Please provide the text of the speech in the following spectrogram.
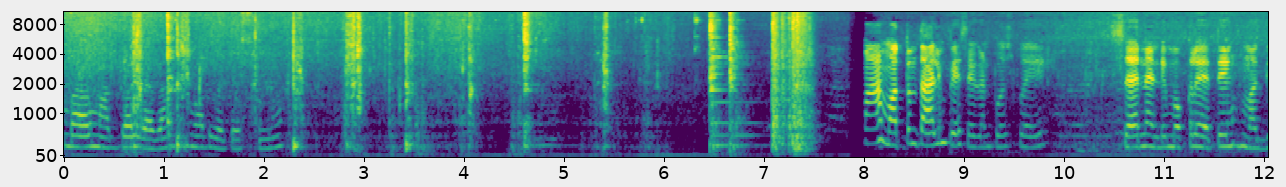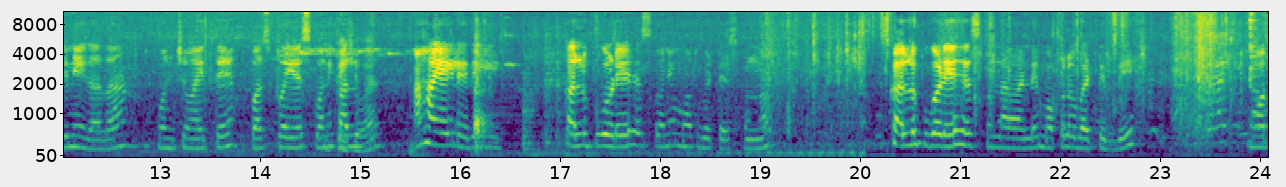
మొత్తం బాగా మగ్గాలి కదా మూత పెట్టేసుకున్నాం మా మొత్తం తాలింపు వేసే కానీ పోసిపోయి సరేనండి మొక్కలు అయితే ఇంక మగ్గినాయి కదా. కొంచెం అయితే పసుపు వేసుకొని కలుపు ఆహా వేయలేదు వేయి. కల్లుపు కూడా వేసేసుకొని మూత పెట్టేసుకుందాం. కల్లుపు కూడా వేసేసుకుందామండి మొక్కలో పట్టిద్ది. మూత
